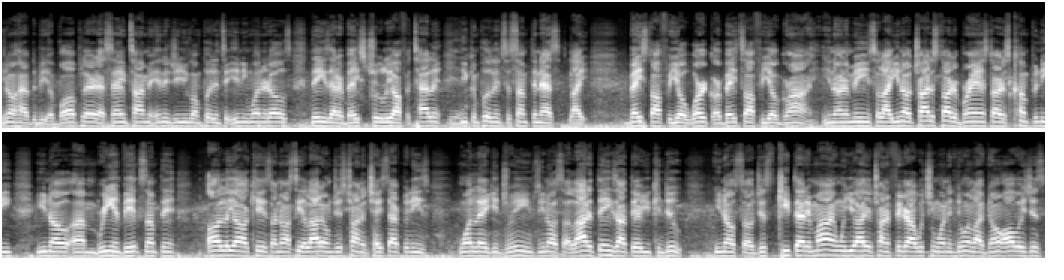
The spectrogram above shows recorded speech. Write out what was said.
you don't have to be a ball player. That same time and energy you're gonna put into any one of those things that are based truly off of talent, Yeah. you can put into something that's like based off of your work or based off of your grind. You know what I mean? So like, you know, try to start a brand, start a company, you know, um, reinvent something. All of y'all kids, I know I see a lot of them just trying to chase after these one-legged dreams. You know, it's a lot of things out there you can do. You know, so just keep that in mind when you're out here trying to figure out what you want to do in life. Don't always just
